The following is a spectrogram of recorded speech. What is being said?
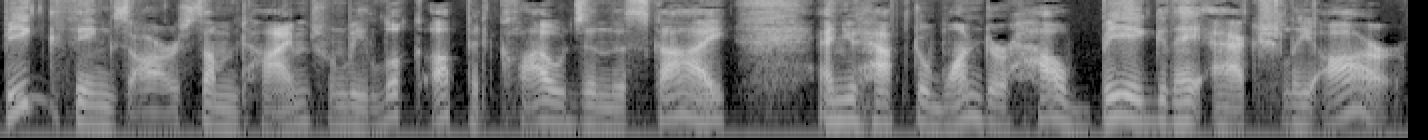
big things are sometimes when we look up at clouds in the sky and you have to wonder how big they actually are.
